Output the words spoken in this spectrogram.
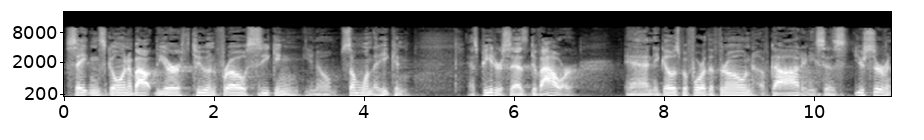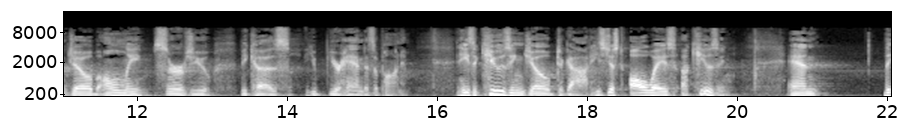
Satan's going about the earth to and fro seeking, you know, someone that he can, as Peter says, devour. And he goes before the throne of God and he says, Your servant Job only serves you because you, your hand is upon him. And he's accusing Job to God. He's just always accusing. And the,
